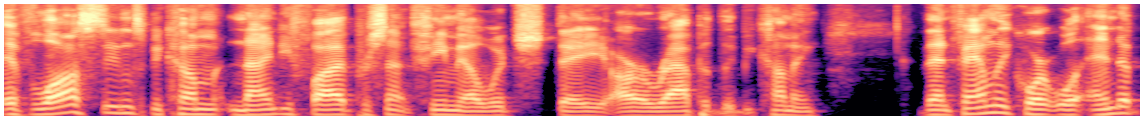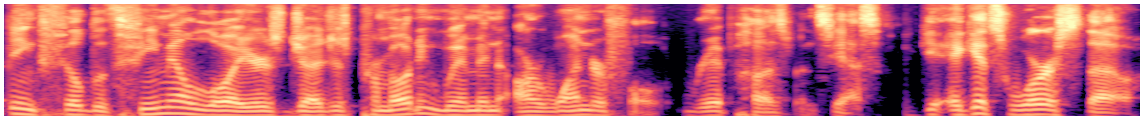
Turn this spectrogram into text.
if law students become 95% female, which they are rapidly becoming, then family court will end up being filled with female lawyers, judges promoting women are wonderful. Rip husbands. Yes. It gets worse though.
